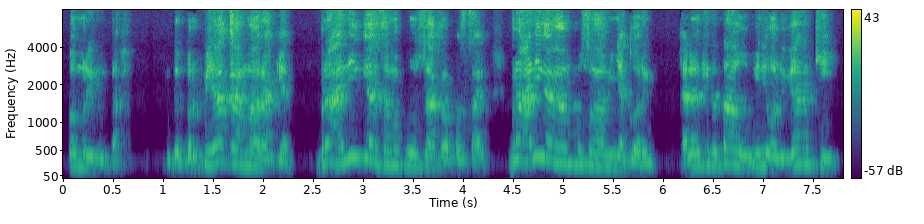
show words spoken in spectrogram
pemerintah, gitu. berpihak sama rakyat. Berani nggak sama pengusaha kelapa sawit? Berani nggak sama pengusaha minyak goreng? Karena kita tahu ini oligarki.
